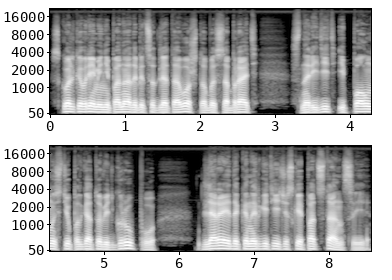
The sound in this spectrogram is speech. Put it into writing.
Сколько времени понадобится для того, чтобы собрать снарядить и полностью подготовить группу для рейда к энергетической подстанции.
